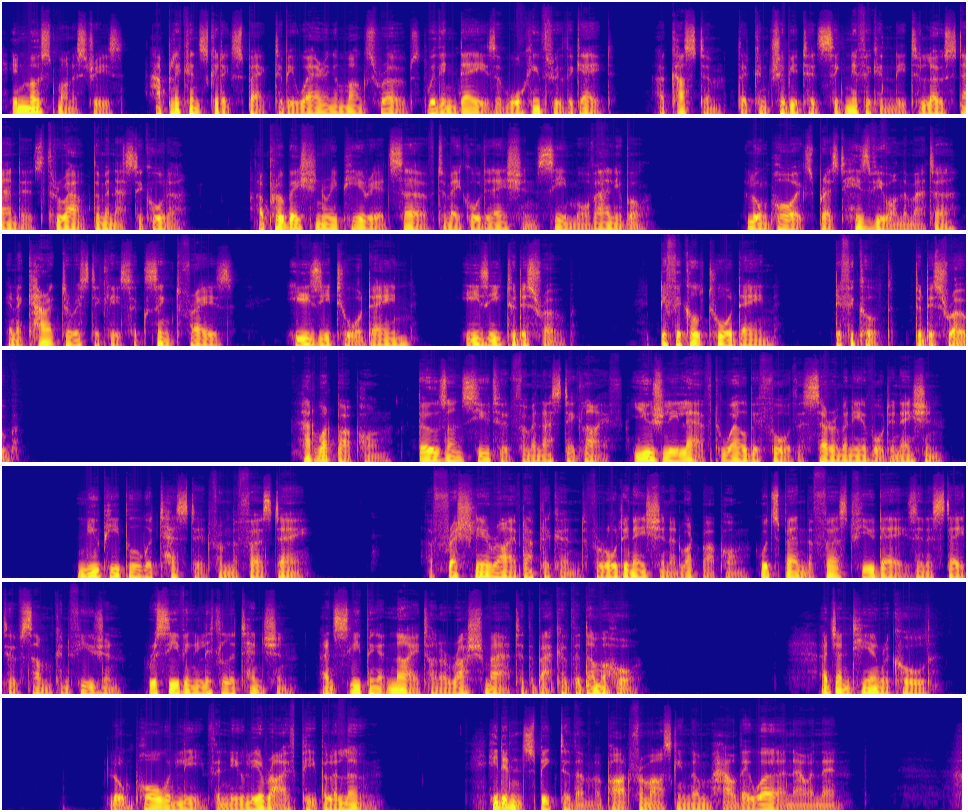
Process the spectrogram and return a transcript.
In most monasteries, applicants could expect to be wearing a monk's robes within days of walking through the gate, a custom that contributed significantly to low standards throughout the monastic order. A probationary period served to make ordination seem more valuable. Luang Por expressed his view on the matter in a characteristically succinct phrase easy to ordain, easy to disrobe. Difficult to ordain, difficult to disrobe. At Wat Pah Pong, those unsuited for monastic life usually left well before the ceremony of ordination. New people were tested from the first day. A freshly arrived applicant for ordination at Wat Pah Pong would spend the first few days in a state of some confusion, receiving little attention and sleeping at night on a rush mat at the back of the Dhamma hall. Ajahn Tiang recalled, Luang Por would leave the newly arrived people alone. He didn't speak to them apart from asking them how they were now and then.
